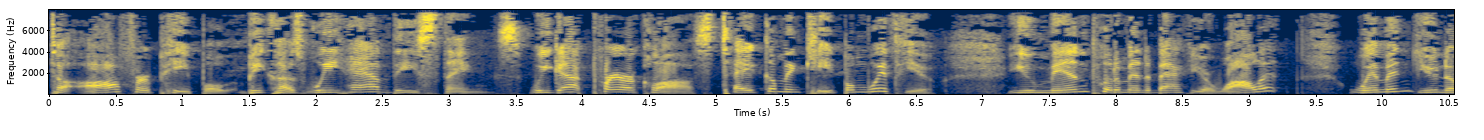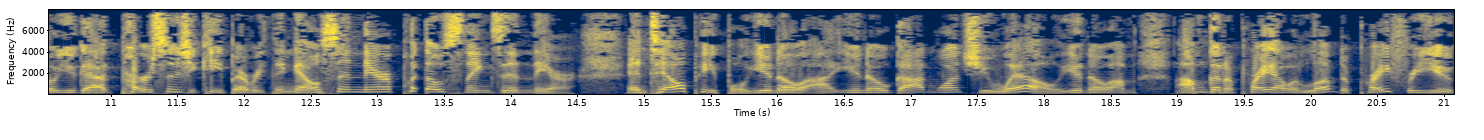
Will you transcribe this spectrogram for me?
to offer people because we have these things. We got prayer cloths. Take them and keep them with you. You men put them in the back of your wallet. Women, you know you got purses, you keep everything else in there. Put those things in there and tell people, you know, I, you know, God wants you well. You know, I'm, I'm gonna pray. I would love to pray for you,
